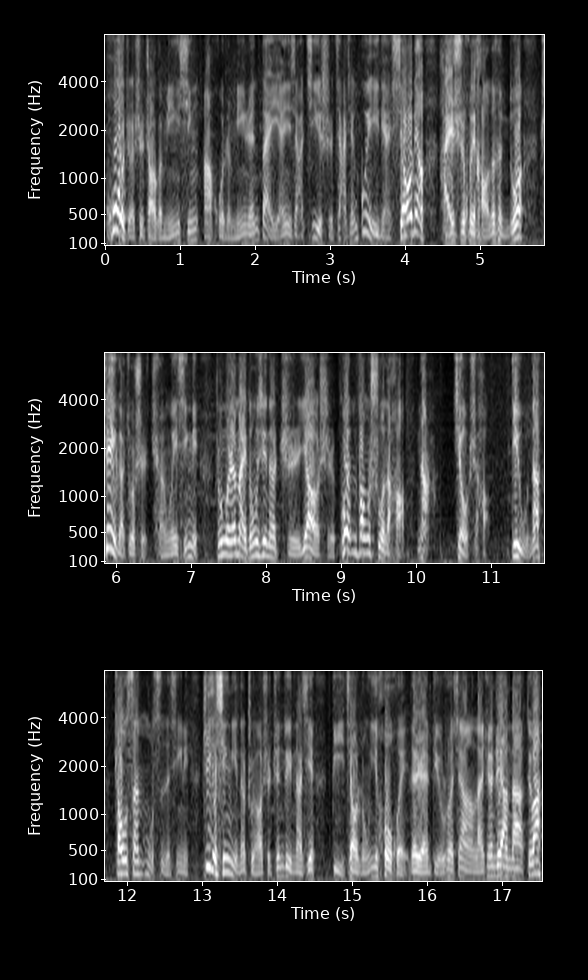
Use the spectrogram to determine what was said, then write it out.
或者是找个明星啊或者名人代言一下，即使价钱贵一点，销量还是会好的很多。这个就是权威心理。中国人买东西呢，只要是官方说的好，那就是好。第五呢，朝三暮四的心理，这个心理呢，主要是针对那些比较容易后悔的人，比如说像蓝轩这样的，对吧？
